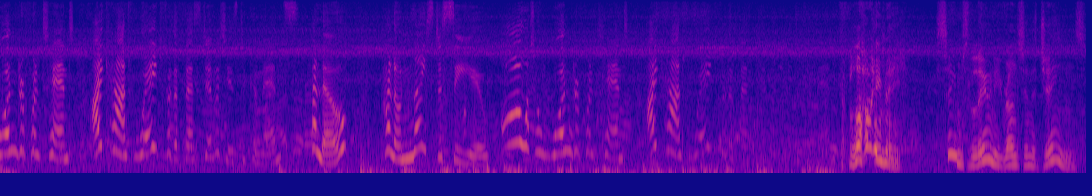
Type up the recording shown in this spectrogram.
Wonderful tent. I can't wait for the festivities to commence. Hello. Hello, nice to see you. Oh, what a wonderful tent. I can't wait for the festivities to commence. Blimey! Seems loony runs in the genes.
